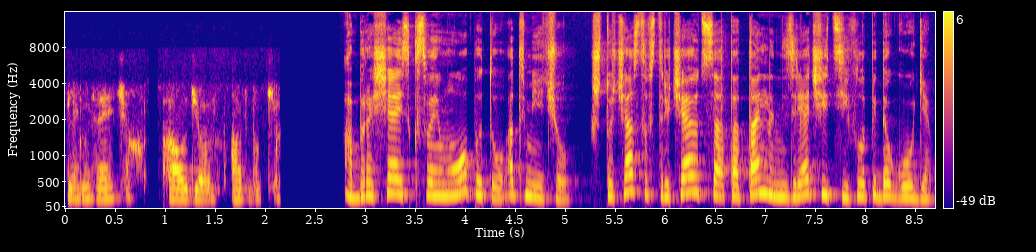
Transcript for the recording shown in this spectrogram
для незрячих, аудио азбуки. Обращаясь к своему опыту, отмечу, что часто встречаются тотально незрячие тифлопедагоги.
